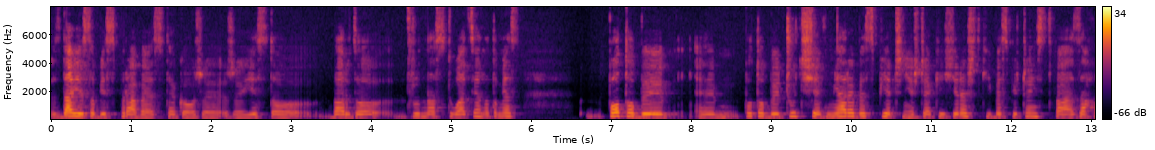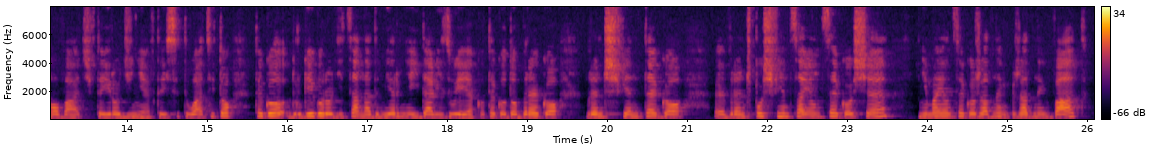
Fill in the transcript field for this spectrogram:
zdaje sobie sprawę z tego, że, że jest to bardzo trudna sytuacja, natomiast po to, by, po to, by czuć się w miarę bezpiecznie, jeszcze jakieś resztki bezpieczeństwa zachować w tej rodzinie, w tej sytuacji, to tego drugiego rodzica nadmiernie idealizuje jako tego dobrego, wręcz świętego, e, wręcz poświęcającego się, nie mającego żadnych, żadnych wad,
